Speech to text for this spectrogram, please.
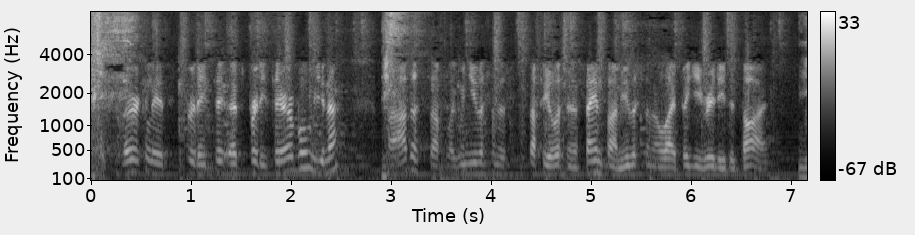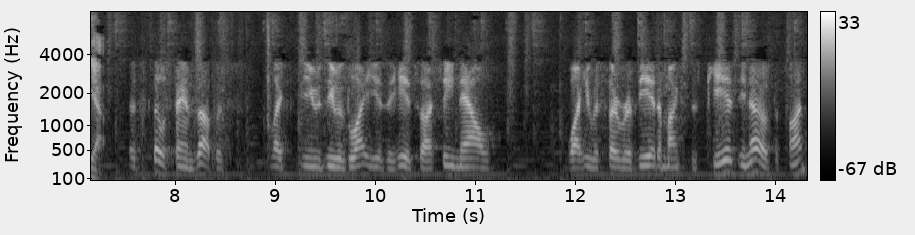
lyrically it's pretty te- it's pretty terrible, you know. But other stuff like when you listen to stuff you listen at the same time, you listen to like Biggie Ready to Die yeah. it still stands up. It's like he was he was light years ahead. So I see now why he was so revered amongst his peers. You know, at the time.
